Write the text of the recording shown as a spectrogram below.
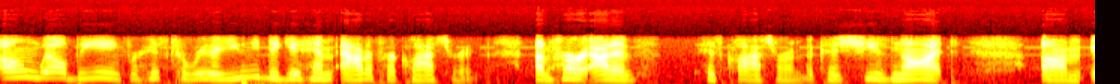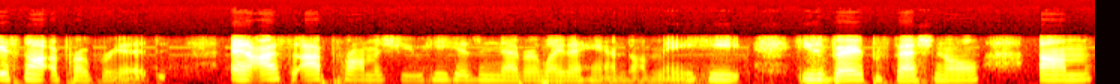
own well-being, for his career, you need to get him out of her classroom. Um, her out of his classroom because she's not. Um, it's not appropriate." And I said, I promise you, he has never laid a hand on me. He he's very professional. Um,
